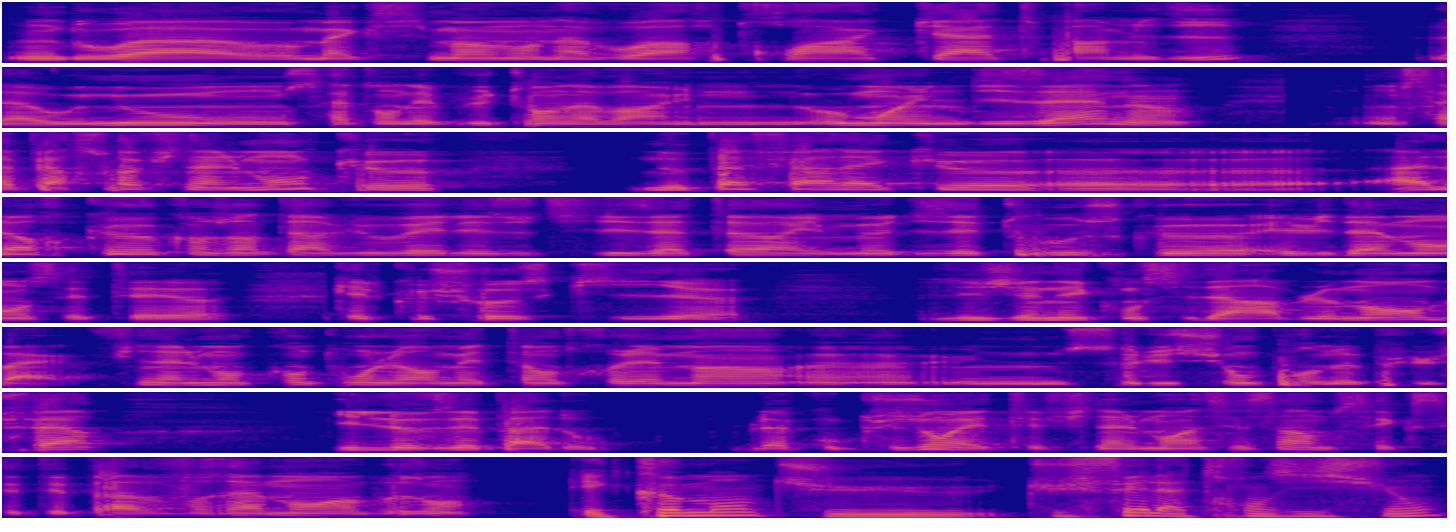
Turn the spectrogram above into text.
On doit au maximum en avoir 3, 4 par midi, là où nous, on s'attendait plutôt à en avoir une, au moins une dizaine. On s'aperçoit finalement que ne pas faire la queue, euh, alors que quand j'interviewais les utilisateurs, ils me disaient tous que évidemment c'était euh, quelque chose qui euh, les gênait considérablement. Bah, finalement, quand on leur mettait entre les mains une solution pour ne plus le faire, ils le faisaient pas. Donc la conclusion a été finalement assez simple, c'est que c'était pas vraiment un besoin. Et comment tu, fais la transition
